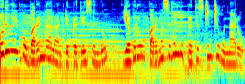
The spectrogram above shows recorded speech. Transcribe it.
కుడివైపు వరండా లాంటి ప్రదేశంలో ఎవరో పరమశివుణ్ణి ప్రతిష్ఠించి ఉన్నారు.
